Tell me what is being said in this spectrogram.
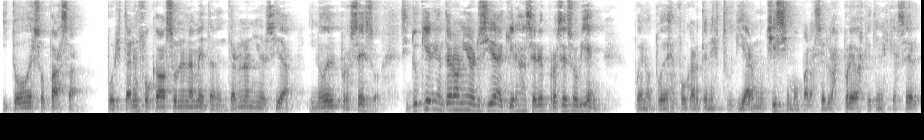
Y todo eso pasa por estar enfocado solo en la meta de entrar en la universidad y no del proceso. Si tú quieres entrar a la universidad quieres hacer el proceso bien, bueno, puedes enfocarte en estudiar muchísimo para hacer las pruebas que tienes que hacer.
